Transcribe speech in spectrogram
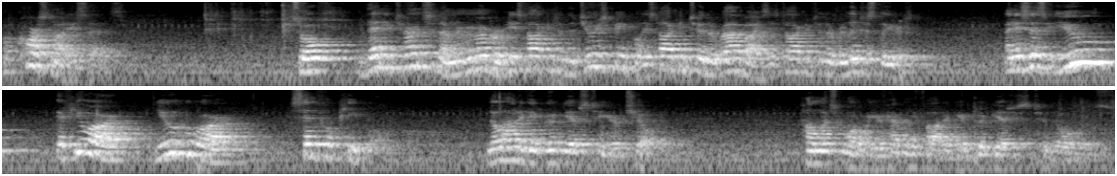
Of course not, he says. So then he turns to them, and remember, he's talking to the Jewish people, he's talking to the rabbis, he's talking to the religious leaders. And he says, You, if you are, you who are sinful people, know how to give good gifts to your children, how much more will your Heavenly Father give good gifts to those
